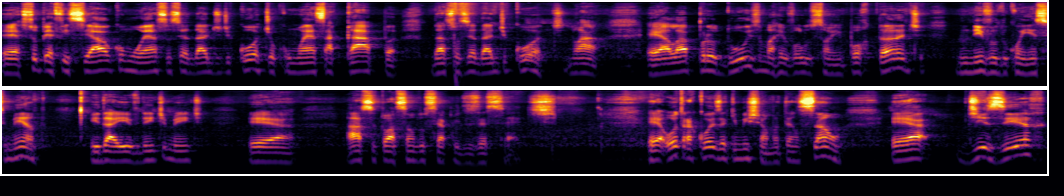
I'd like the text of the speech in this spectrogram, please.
é, superficial como é a sociedade de corte ou como é essa capa da sociedade de corte. Não? Ela produz uma revolução importante no nível do conhecimento e daí, evidentemente, é a situação do século XVII. É, outra coisa que me chama atenção é dizer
